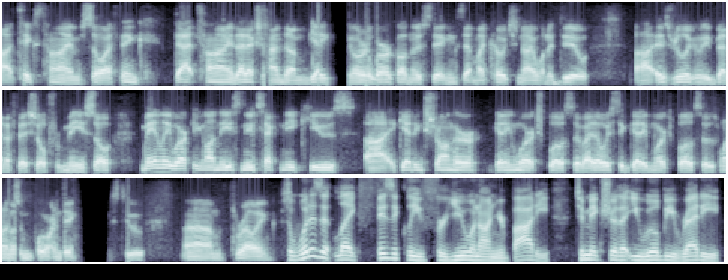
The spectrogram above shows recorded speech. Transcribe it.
uh, takes time. So I think that time, that extra time that I'm getting in order to work on those things that my coach and I want to do, uh, is really going to be beneficial for me. So mainly working on these new technique cues, uh, getting stronger, getting more explosive. I always say getting more explosive is one of the most important things to um, throwing. So what is it like physically for you and on your body to make sure that you will be ready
